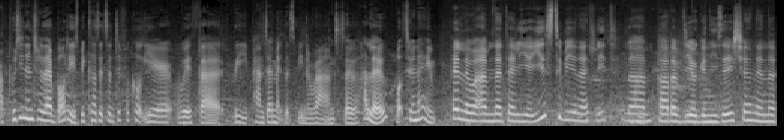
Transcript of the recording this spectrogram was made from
are putting into their bodies because it's a difficult year with uh, the pandemic that's been around. So hello, what's your name? Hello, I'm Nathalie. I used to be an athlete. Now I'm part of the organization and uh,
